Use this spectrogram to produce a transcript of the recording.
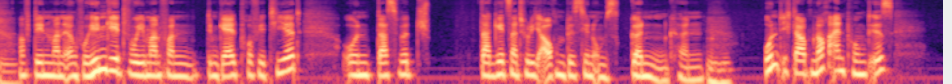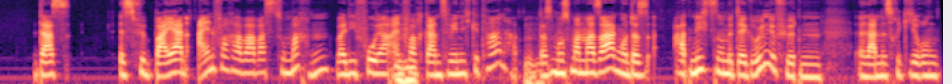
hm. auf denen man irgendwo hingeht, wo jemand von dem Geld profitiert. Und das wird, da geht es natürlich auch ein bisschen ums Gönnen können. Mhm. Und ich glaube, noch ein Punkt ist, dass es für Bayern einfacher war, was zu machen, weil die vorher einfach mhm. ganz wenig getan hatten. Mhm. Das muss man mal sagen. Und das hat nichts nur mit der grün geführten äh, Landesregierung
